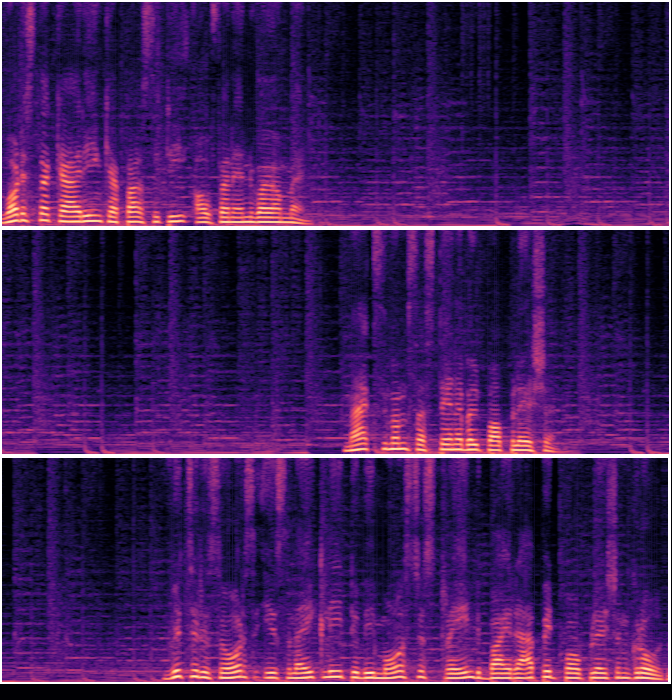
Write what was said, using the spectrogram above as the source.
What is the carrying capacity of an environment? Maximum sustainable population. Which resource is likely to be most strained by rapid population growth?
